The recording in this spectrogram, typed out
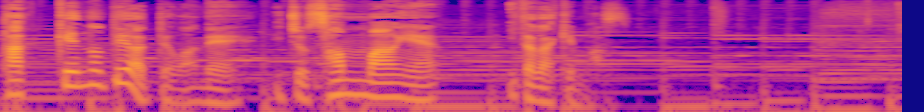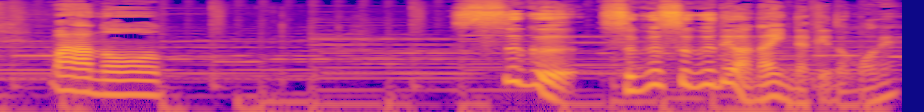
宅建の手当はね、一応3万円いただけます。まあ、あの、すぐ、すぐすぐではないんだけどもね、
